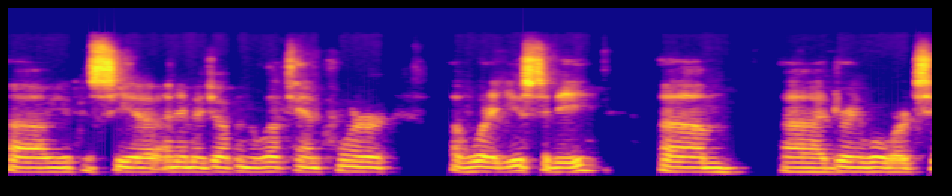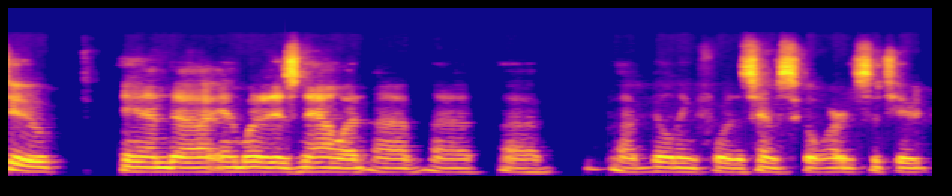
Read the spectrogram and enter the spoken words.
Uh, you can see a, an image up in the left-hand corner of what it used to be um, uh, during World War II and, uh, and what it is now a, a, a, building for the San Francisco Art Institute.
